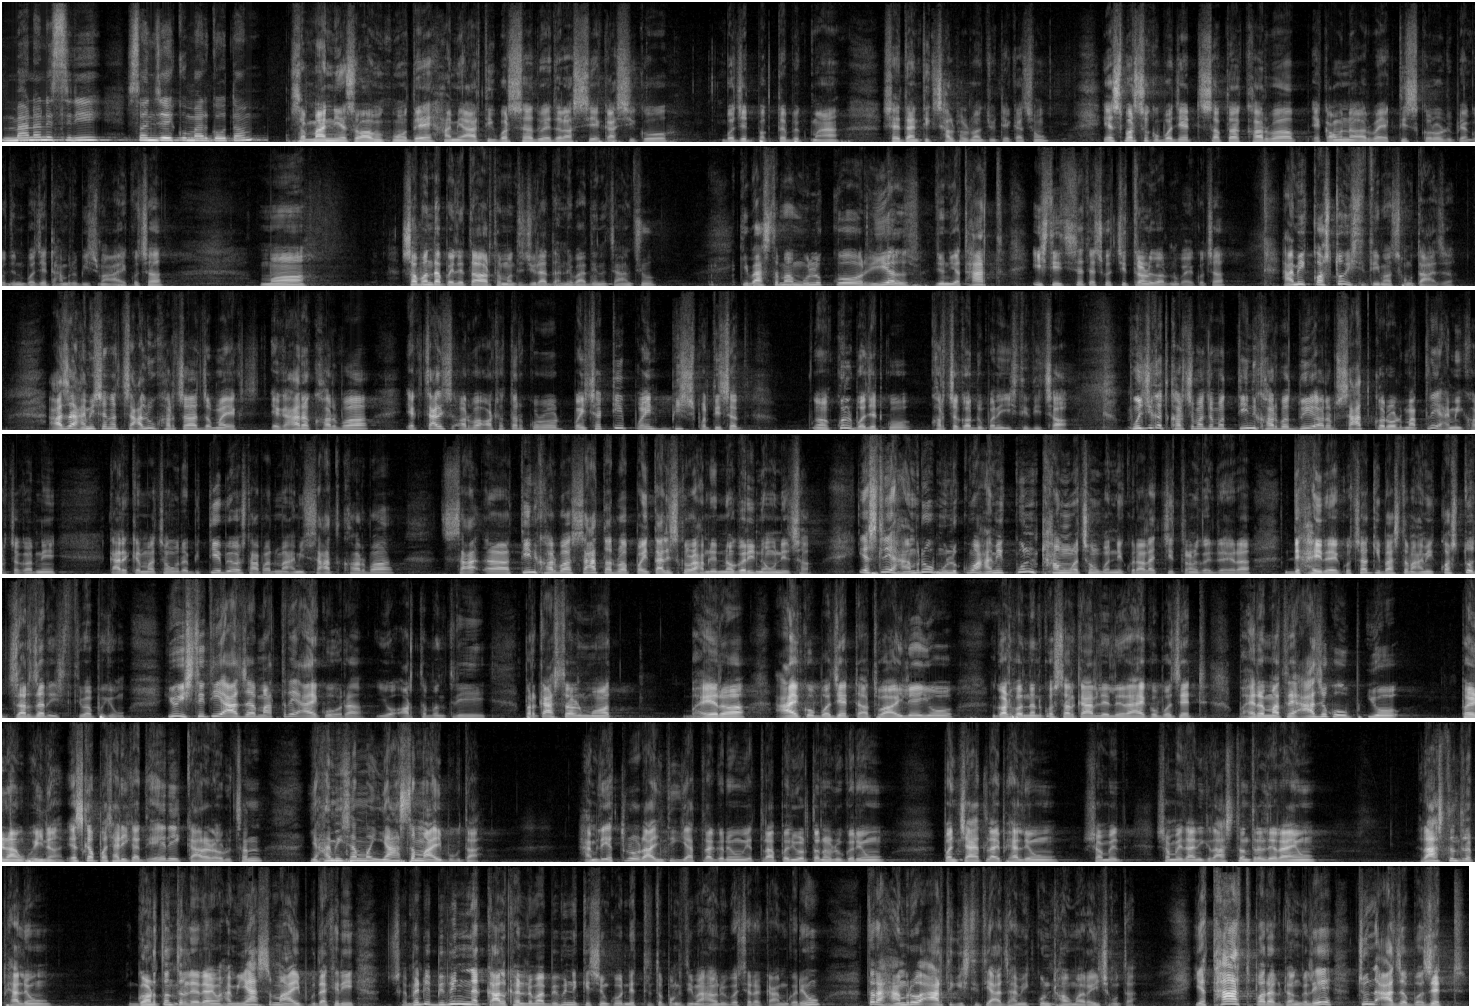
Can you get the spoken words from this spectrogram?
माननीय श्री सञ्जय कुमार गौतम। सम्मानीय सभामुख महोदय हामी आर्थिक वर्ष दुई हजार अस्सी एकासीको बजेट वक्तव्यमा सैद्धान्तिक छलफलमा जुटेका छौँ। यस वर्षको बजेट सत्र खर्ब एकाउन्न अर्ब एकतिस करोड रुपियाँको जुन बजेट हाम्रो बिचमा आएको छ। म सबभन्दा पहिले त अर्थमन्त्रीज्यूलाई धन्यवाद दिन चाहन्छु कि वास्तवमा मुलुकको रियल जुन यथार्थ स्थिति छ त्यसको चित्रण गर्नुभएको छ। हामी कस्तो स्थितिमा छौँ त आज? आज हामीसँग चालु खर्च जम्मा एक एघार खर्ब एकचालिस अर्ब अठहत्तर करोड पैँसठी पोइन्ट बिस प्रतिशत कुल बजेटको खर्च गर्नुपर्ने स्थिति छ। पुँजीगत खर्चमा जम्मा तिन खर्ब दुई अरब सात करोड मात्रै हामी खर्च गर्ने कार्यक्रममा छौँ र वित्तीय व्यवस्थापनमा हामी सात खर्ब सा तिन खर्ब सात अर्ब पैँतालिस करोड हामीले नगरी नहुनेछ। यसले हाम्रो मुलुकमा हामी कुन ठाउँमा छौँ भन्ने कुरालाई चित्रण गरिरहेर देखाइरहेको छ कि वास्तवमा हामी कस्तो जर्जर स्थितिमा पुग्यौँ। यो स्थिति आज मात्रै आएको हो र यो अर्थमन्त्री प्रकाश चरण महत भएर आएको बजेट अथवा अहिले यो गठबन्धनको सरकारले लिएर आएको बजेट भएर मात्रै आजको यो परिणाम होइन। यसका पछाडिका धेरै कारणहरू छन्। हामीसम्म यहाँसम्म आइपुग्दा। हामीले यत्रो राजनीतिक यात्रा गऱ्यौँ यत्रा परिवर्तनहरू गऱ्यौँ पञ्चायतलाई फ्याल्यौँ संवै संवैधानिक राजतन्त्र लिएर आयौँ राजतन्त्र फ्याल्यौँ गणतन्त्र लिएर आयौँ। हामी यहाँसम्म आइपुग्दाखेरि हामीले विभिन्न कालखण्डमा विभिन्न किसिमको नेतृत्व पङ्क्तिमा हामी बसेर काम गऱ्यौँ। तर हाम्रो आर्थिक स्थिति आज हामी कुन ठाउँमा रहेछौँ त? यथार्थपरक ढङ्गले जुन आज बजेट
